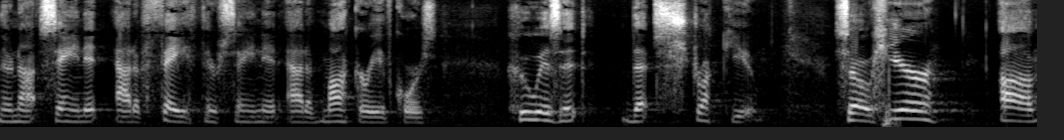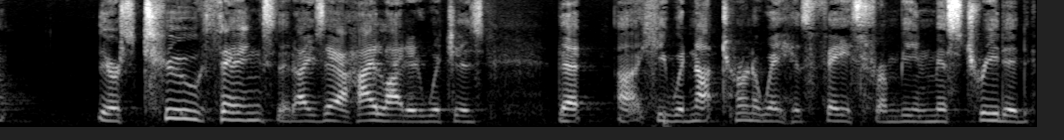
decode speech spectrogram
They're not saying it out of faith, they're saying it out of mockery, of course. Who is it that struck you? So here, um, there's two things that Isaiah highlighted, which is that uh, he would not turn away his face from being mistreated.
